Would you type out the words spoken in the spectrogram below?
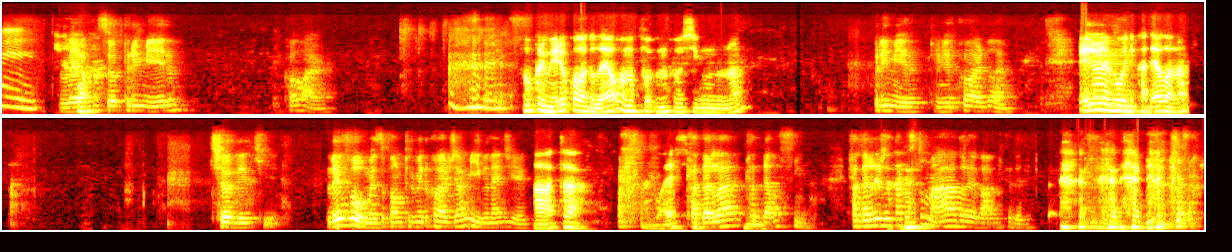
Sim. Léo com seu primeiro colar. Foi o primeiro colar do Léo não foi, não foi o segundo, não? Primeiro, primeiro colar do Léo. Ele não É. levou de cadela, não? Deixa eu ver aqui. Levou, mas eu tô falando primeiro colar de amigo, né, Diego? Ah, tá. Agora sim. Cadela, cadela sim. Cadela já tá acostumado a levar, brincadeira.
